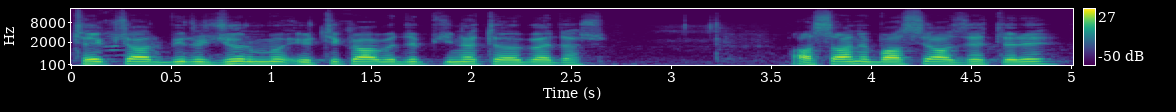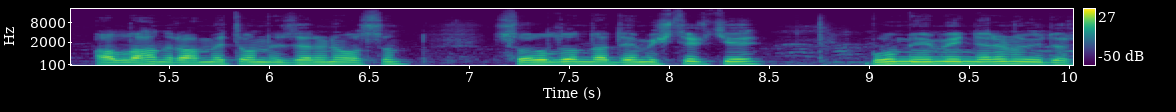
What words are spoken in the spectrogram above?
Tekrar bir cürmü irtikab edip yine tövbe eder. Hasan-ı Basri Hazretleri Allah'ın rahmeti onun üzerine olsun. Sorulduğunda demiştir ki bu müminlerin huyudur.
